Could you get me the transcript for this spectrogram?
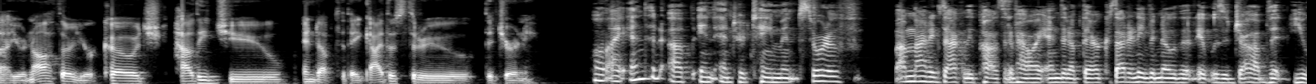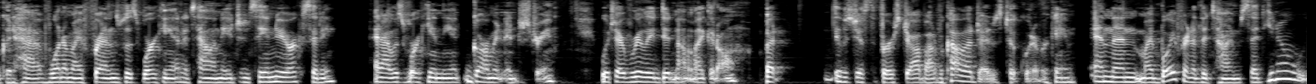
Uh, you're an author, you're a coach. How did you end up today? Guide us through the journey. Well, I ended up in entertainment, sort of. I'm not exactly positive how I ended up there because I didn't even know that it was a job that you could have. One of my friends was working at a talent agency in New York City, and I was working in the garment industry, which I really did not like at all. But it was just the first job out of college. I just took whatever came. And then my boyfriend at the time said, You know,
